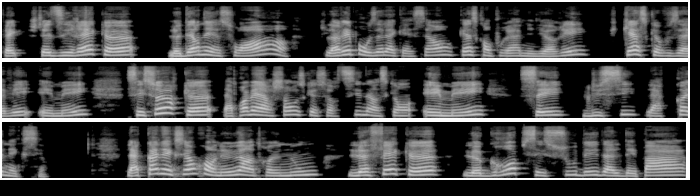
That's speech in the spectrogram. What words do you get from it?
Fait que je te dirais que le dernier soir, je leur ai posé la question, qu'est-ce qu'on pourrait améliorer? Qu'est-ce que vous avez aimé? C'est sûr que la première chose qui est sortie dans ce qu'ils ont aimé, c'est, Lucie, la connexion. La connexion qu'on a eue entre nous, le fait que le groupe s'est soudé dès le départ,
